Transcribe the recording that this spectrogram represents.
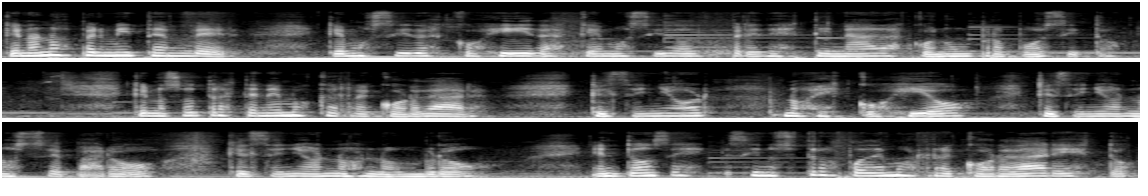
que no nos permiten ver que hemos sido escogidas, que hemos sido predestinadas con un propósito, que nosotras tenemos que recordar que el Señor nos escogió, que el Señor nos separó, que el Señor nos nombró, entonces, si nosotros podemos recordar esto,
